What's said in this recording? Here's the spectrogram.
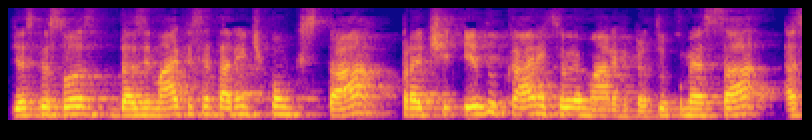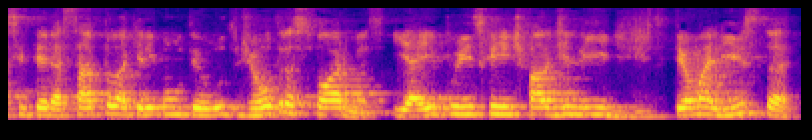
de as pessoas das marcas tentarem te conquistar para te educarem sobre a marca, para tu começar a se interessar pelo aquele conteúdo de outras formas. E aí por isso que a gente fala de lead, de ter uma lista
